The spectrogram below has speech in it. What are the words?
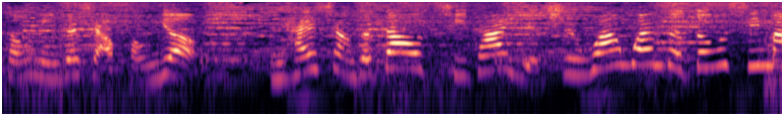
聪明的小朋友，你还想得到其他也是弯弯的东西吗？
